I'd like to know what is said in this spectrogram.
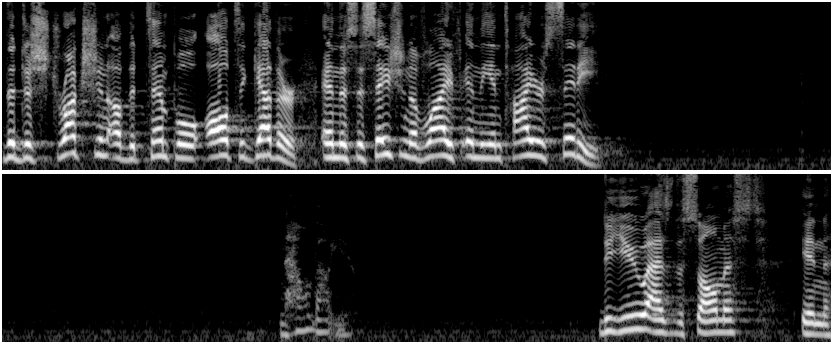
the destruction of the temple altogether and the cessation of life in the entire city. And how about you? Do you, as the psalmist in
